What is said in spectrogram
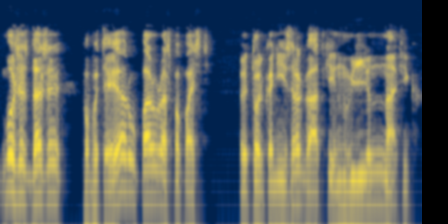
Можешь даже по БТРу пару раз попасть. Э, только не из рогатки, ну ее нафиг.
